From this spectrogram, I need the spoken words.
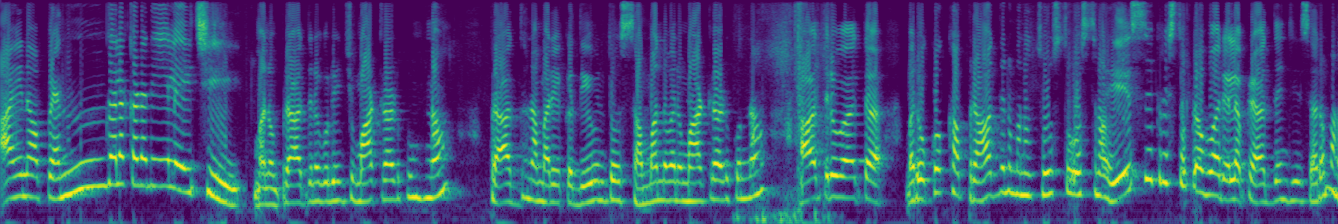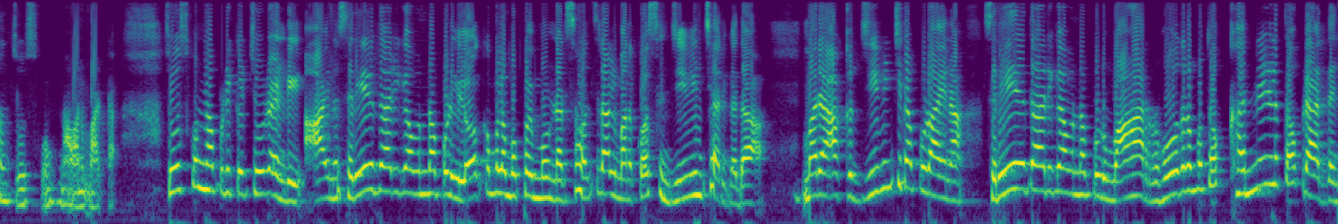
ఆయన పెందలకడనే లేచి మనం ప్రార్థన గురించి మాట్లాడుకుంటున్నాం. ప్రార్థన మరి యొక్క దేవునితో సంబంధం అని మాట్లాడుకున్నాం. ఆ తర్వాత మరి ఒక్కొక్క ప్రార్థన మనం చూస్తూ వస్తున్నాం. యేసుక్రీస్తు ప్రభు వారు ఎలా ప్రార్థన చేశారో మనం చూసుకుంటున్నాం అనమాట చూసుకున్నప్పుడు ఇక్కడ చూడండి ఆయన శరీరధారిగా ఉన్నప్పుడు ఈ లోకంలో ముప్పై మూడున్నర సంవత్సరాలు మన కోసం జీవించారు కదా. మరి అక్కడ జీవించినప్పుడు ఆయన శరీరధారిగా ఉన్నప్పుడు మహారోదనముతో కన్నీళ్ళతో ప్రార్థన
